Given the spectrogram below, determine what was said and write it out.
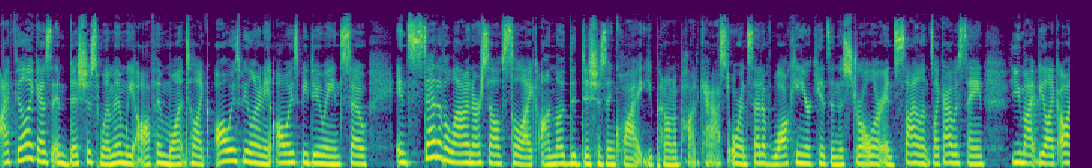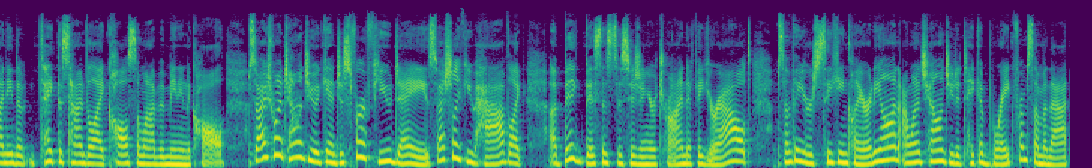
I feel like as ambitious women, we often want to like always be learning, always be doing. So instead of allowing ourselves to like unload the dishes in quiet, you put on a podcast, or instead of walking your kids in the stroller in silence, like I was saying, you might be like, oh, I need to take this time to like call someone I've been meaning to call. So I just want to challenge you again, just for a few days, especially if you have like a big business decision you're trying to figure out, something you're seeking clarity on. I want to challenge you to take a break from some of that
